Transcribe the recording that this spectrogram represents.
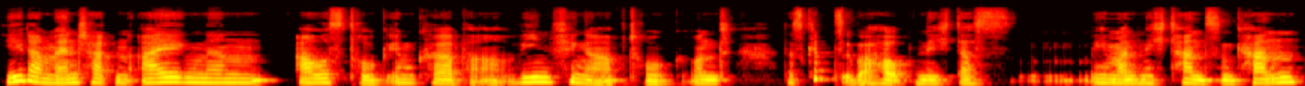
jeder Mensch hat einen eigenen Ausdruck im Körper, wie ein Fingerabdruck. Und das gibt es überhaupt nicht, dass jemand nicht tanzen kann.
